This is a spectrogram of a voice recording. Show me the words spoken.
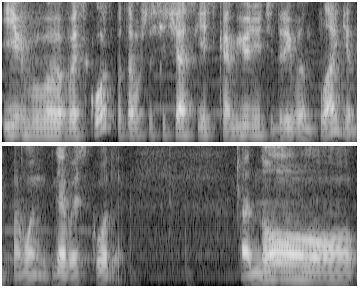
И в VS Code, потому что сейчас есть community-driven плагин, по-моему, для VS Code. Но,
